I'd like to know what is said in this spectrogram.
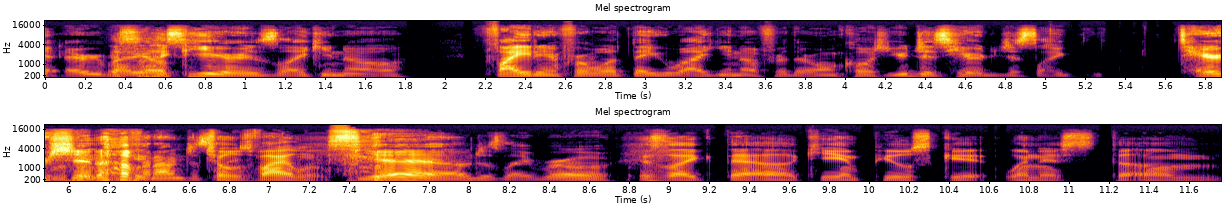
everybody else like- here is like, you know, fighting for what they like, you know, for their own culture. You're just here to just like tear shit up, and I'm just chose like, violence. yeah, I'm just like, bro, It's like that uh Key and Peele skit when it's the um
